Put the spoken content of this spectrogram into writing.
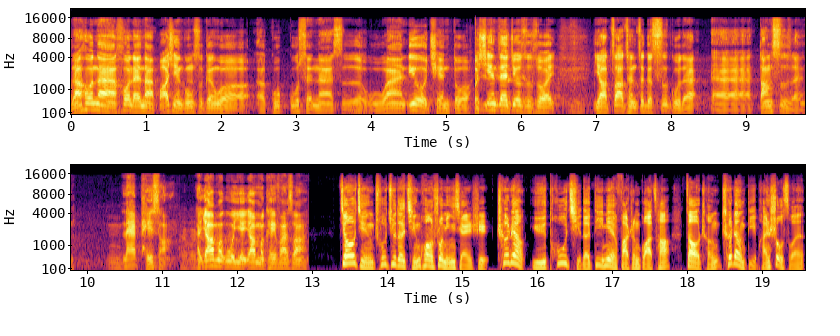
然后呢，后来呢，保险公司跟我呃估估审呢是五万六千多。我现在就是说，要造成这个事故的呃当事人来赔偿，要么物业，要么开发商。交警出具的情况说明显示，车辆与凸起的地面发生刮擦，造成车辆底盘受损。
